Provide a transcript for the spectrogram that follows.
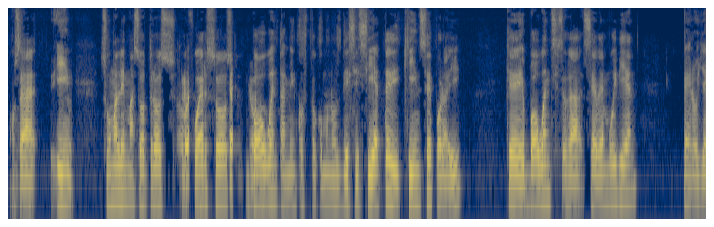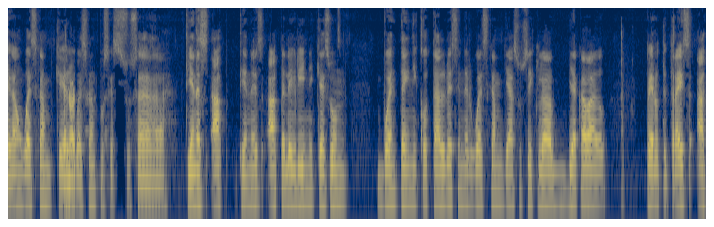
O sea, y súmale más otros refuerzos. Bowen también costó como unos 17 y 15 por ahí que Bowen se ve muy bien, pero llega un West Ham que el West Ham, pues es, o sea, tienes a, tienes a Pellegrini, que es un buen técnico, tal vez en el West Ham ya su ciclo había acabado, pero te traes a,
